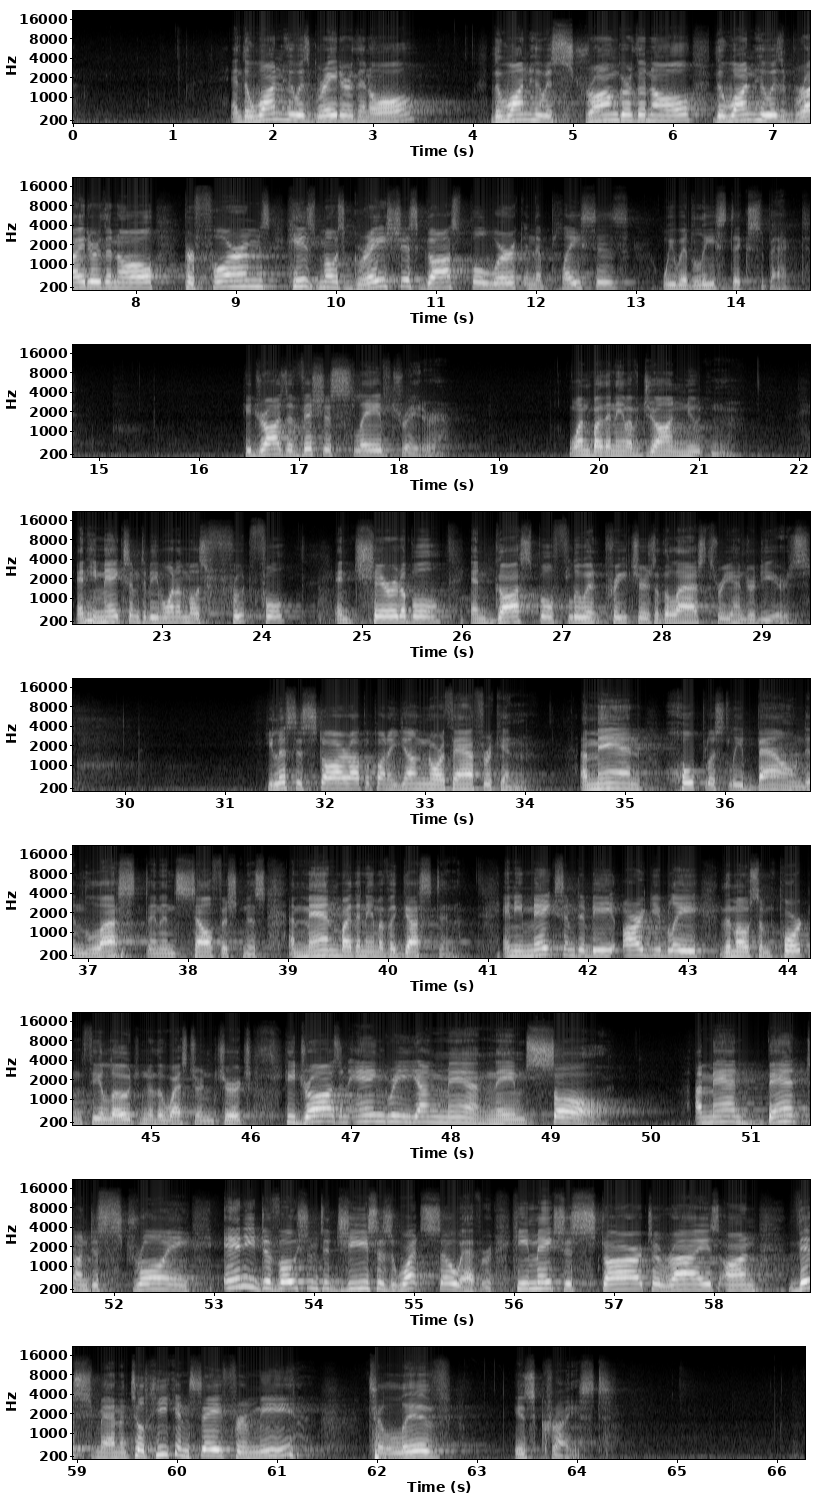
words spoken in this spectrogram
And the one who is greater than all, the one who is stronger than all, the one who is brighter than all, performs his most gracious gospel work in the places we would least expect. He draws a vicious slave trader, one by the name of John Newton, and he makes him to be one of the most fruitful and charitable and gospel fluent preachers of the last 300 years. He lifts his star up upon a young North African, a man hopelessly bound in lust and in selfishness, a man by the name of Augustine. And he makes him to be arguably the most important theologian of the Western Church. He draws an angry young man named Saul a man bent on destroying any devotion to Jesus whatsoever. He makes his star to rise on this man until he can say, For me, to live is Christ.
